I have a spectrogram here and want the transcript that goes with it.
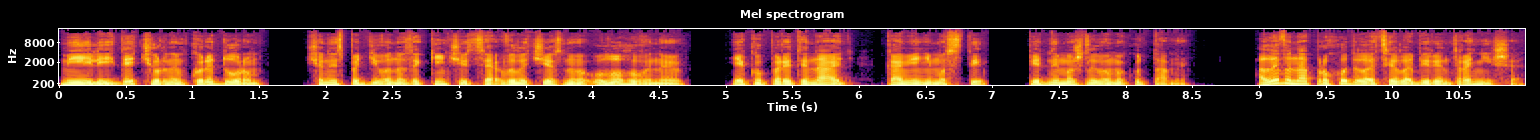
Мієлі йде чорним коридором, що несподівано закінчується величезною улоговиною, яку перетинають кам'яні мости під неможливими кутами. Але вона проходила цей лабіринт раніше,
